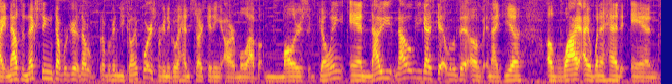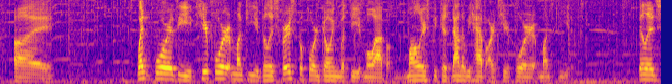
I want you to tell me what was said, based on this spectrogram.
All right, now the next thing that we're that, we're going to be going for is we're going to go ahead and start getting our Moab Maulers going. And now you now you guys get a little bit of an idea of why I went ahead and uh, went for the tier 4 monkey village first before going with the Moab Maulers because now that we have our tier 4 monkey village,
